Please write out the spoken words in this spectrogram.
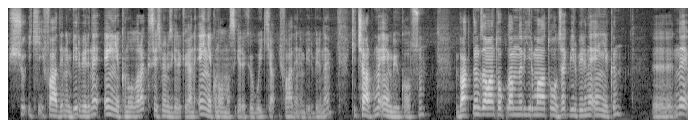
şu iki ifadenin birbirine en yakın olarak seçmemiz gerekiyor. Yani en yakın olması gerekiyor bu iki ifadenin birbirine. Ki çarpımı en büyük olsun. Baktığım zaman toplamları 26 olacak. Birbirine en yakın ee, ne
